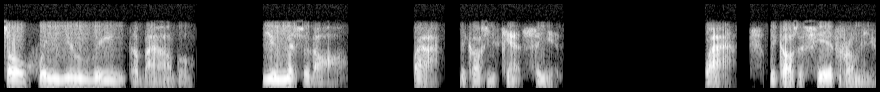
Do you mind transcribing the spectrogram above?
So when you read the Bible, you miss it all. Why? Because you can't see it. Why? Because it's hid from you.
